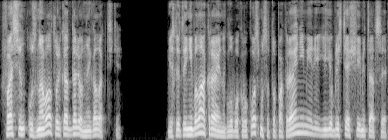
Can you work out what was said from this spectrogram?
Фасин узнавал только отдаленные галактики. Если это и не была окраина глубокого космоса, то, по крайней мере, ее блестящая имитация.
